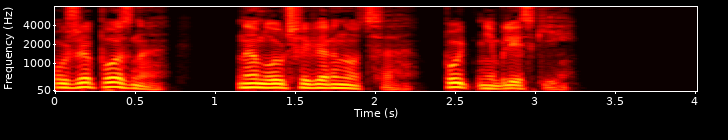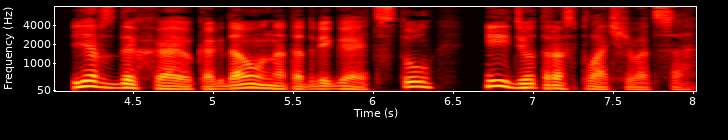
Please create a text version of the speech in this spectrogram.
«Уже поздно. Нам лучше вернуться. Путь не близкий». Я вздыхаю, когда он отодвигает стул и идет расплачиваться.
